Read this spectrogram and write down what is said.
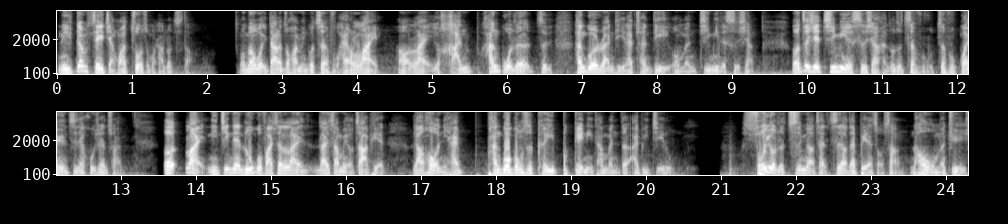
你跟谁讲话、做什么，他都知道。我们伟大的中华民国政府还用 Line，好 Line 用韩韩国的这韩国的软体来传递我们机密的事项，而这些机密的事项很多是政府政府官员之间互相传。而 Line，你今天如果发现 Line Line 上面有诈骗，然后你还韩国公司可以不给你他们的 IP 记录。所有的资料在资料在别人手上，然后我们去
